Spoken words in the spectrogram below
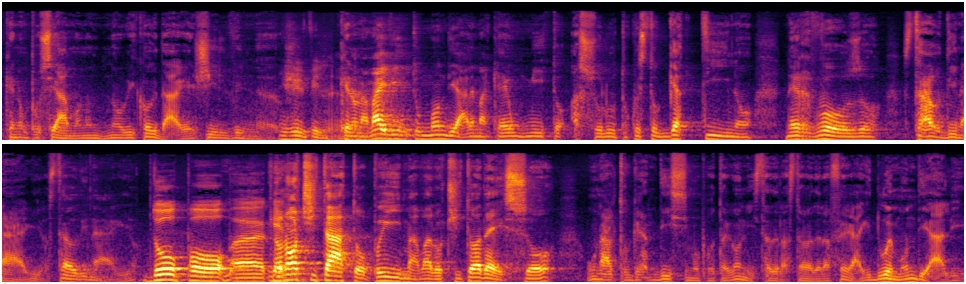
che non possiamo non, non ricordare, Gilles Villeneuve. Gilles Villeneuve. che non ha mai vinto un mondiale, ma che è un mito assoluto. Questo gattino nervoso, straordinario, straordinario. Dopo eh, Non ho citato prima, ma lo cito adesso, un altro grandissimo protagonista della storia della Ferrari, due mondiali,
